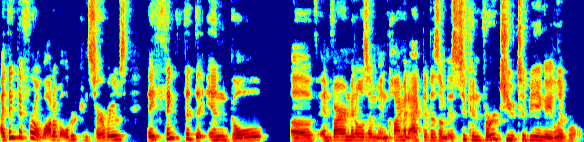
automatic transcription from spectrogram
I think that for a lot of older conservatives, they think that the end goal of environmentalism and climate activism is to convert you to being a liberal.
